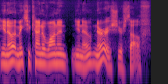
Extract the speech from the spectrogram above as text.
You know, it makes you kind of want to, you know, nourish yourself.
